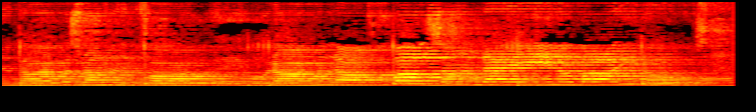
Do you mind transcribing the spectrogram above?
And I was running far. away,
